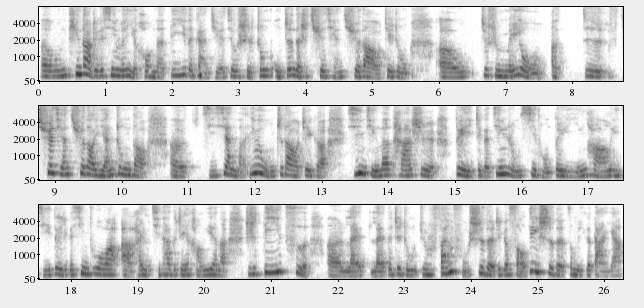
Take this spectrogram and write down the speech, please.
呃，我们听到这个新闻以后呢，第一的感觉就是中共真的是缺钱缺到这种，呃，就是没有呃。这缺钱缺到严重到呃极限了，因为我们知道这个习近平呢，他是对这个金融系统、对银行以及对这个信托啊，还有其他的这些行业呢，这是第一次呃来来的这种就是反腐式的这个扫地式的这么一个打压。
